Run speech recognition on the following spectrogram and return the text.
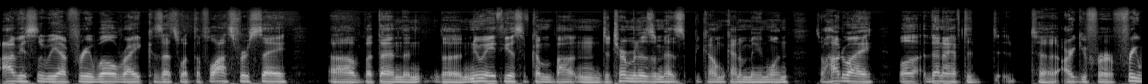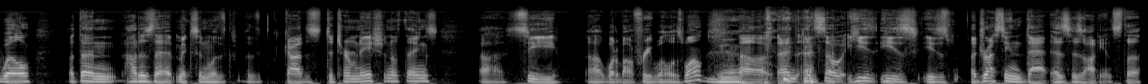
obviously we have free will, right? Because that's what the philosophers say. Uh, but then the the new atheists have come about, and determinism has become kind of main one. So how do I? Well, then I have to to argue for free will. But then how does that mix in with with God's determination of things? Uh, see, uh, what about free will as well? Yeah. Uh, and and so he's he's he's addressing that as his audience, the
